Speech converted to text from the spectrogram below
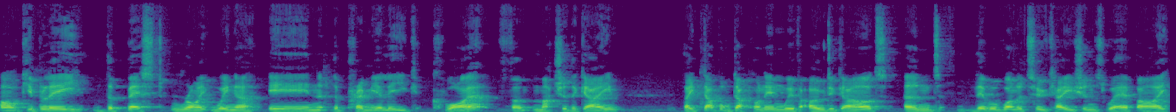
arguably the best right winger in the Premier League quiet for much of the game. They doubled up on him with Odegaard, and there were one or two occasions whereby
